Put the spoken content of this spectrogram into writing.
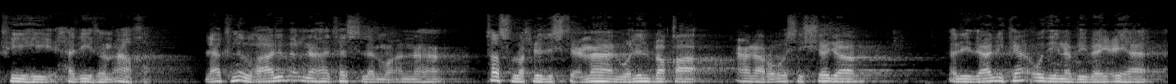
فيه حديث آخر لكن الغالب أنها تسلم وأنها تصلح للاستعمال وللبقاء على رؤوس الشجر. فلذلك أذن ببيعها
